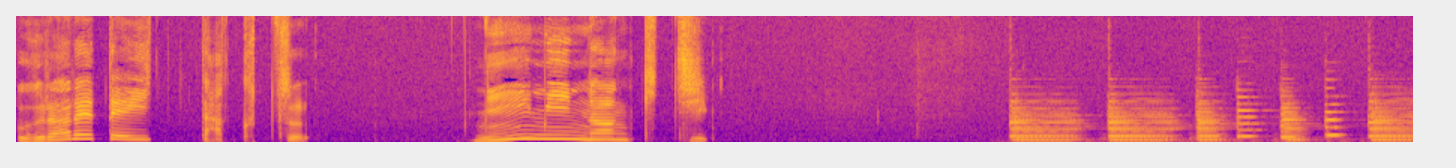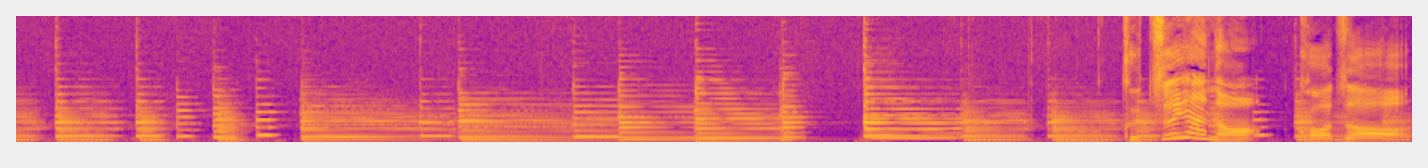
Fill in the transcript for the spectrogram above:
売られていった靴。新見南吉。靴屋の小僧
